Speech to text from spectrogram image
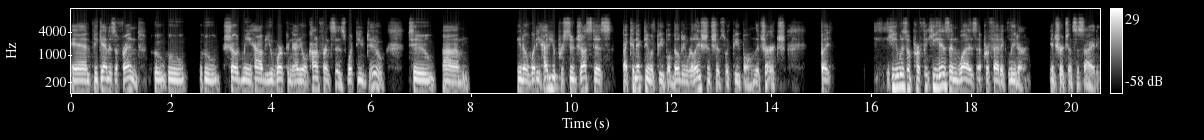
and began as a friend who who who showed me how do you work in annual conferences what do you do to um, you know what do you, how do you pursue justice by connecting with people, building relationships with people in the church. But he was a he is and was a prophetic leader in church and society.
